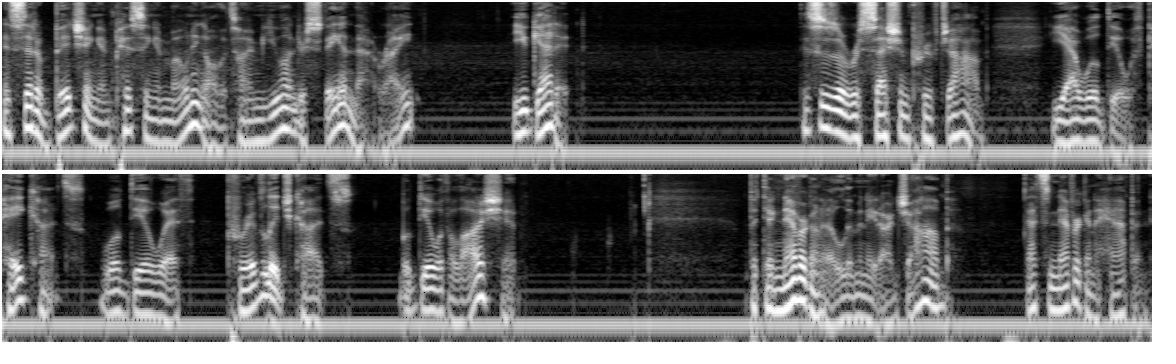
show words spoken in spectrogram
instead of bitching and pissing and moaning all the time, you understand that, right? You get it. This is a recession proof job. Yeah, we'll deal with pay cuts, we'll deal with privilege cuts, we'll deal with a lot of shit. But they're never going to eliminate our job. That's never going to happen.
